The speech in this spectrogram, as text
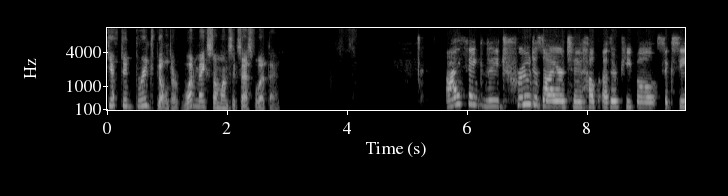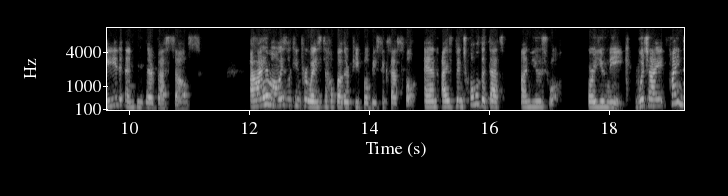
gifted bridge builder. What makes someone successful at that? I think the true desire to help other people succeed and be their best selves. I am always looking for ways to help other people be successful. And I've been told that that's unusual or unique, which I find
